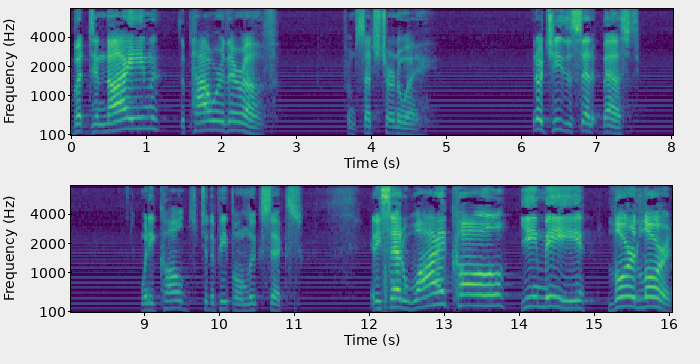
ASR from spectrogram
but denying the power thereof, from such turn away. You know, Jesus said it best when he called to the people in Luke 6. And he said, Why call ye me Lord, Lord?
